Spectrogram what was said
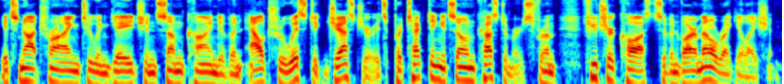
it's not trying to engage in some kind of an altruistic gesture. It's protecting its own customers from future costs of environmental regulation.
